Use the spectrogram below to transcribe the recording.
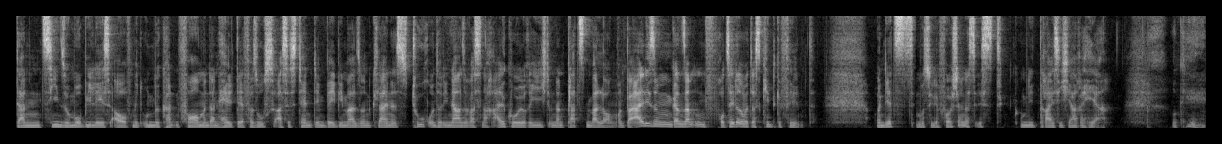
Dann ziehen so Mobiles auf mit unbekannten Formen. Dann hält der Versuchsassistent dem Baby mal so ein kleines Tuch unter die Nase, was nach Alkohol riecht und dann platzt ein Ballon. Und bei all diesem gesamten Prozedere wird das Kind gefilmt. Und jetzt musst du dir vorstellen, das ist um die 30 Jahre her. Okay.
